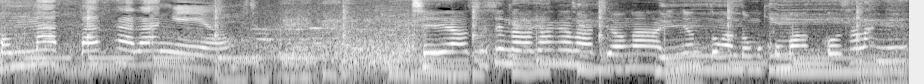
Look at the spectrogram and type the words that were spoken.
엄마 아빠 사랑해요. 지혜야, 수진아, 상현아, 지영아, 2년 동안 너무 고마웠고 사랑해.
